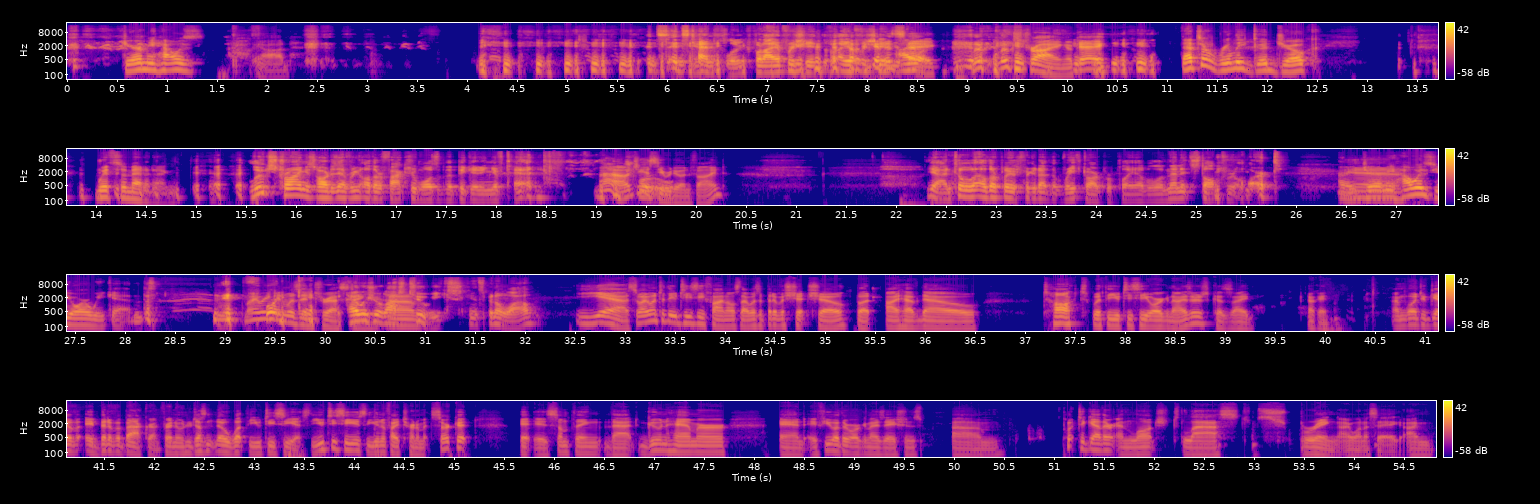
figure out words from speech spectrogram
Jeremy, how is? Oh God. It's it's tenth, Luke, but I appreciate the, I appreciate gonna the say, Luke, Luke's trying. Okay. That's a really good joke with some editing. Luke's trying as hard as every other faction was at the beginning of ten. Oh, GSC were True. doing fine. Yeah, until elder players figured out that Wraith Guard were playable, and then it stopped real hard. All right, Jeremy, how was your weekend? My weekend was interesting. How was your last Um, two weeks? It's been a while. Yeah, so I went to the UTC finals. That was a bit of a shit show, but I have now talked with the UTC organizers because I. Okay. I'm going to give a bit of a background for anyone who doesn't know what the UTC is. The UTC is the Unified Tournament Circuit. It is something that Goonhammer and a few other organizations um, put together and launched last spring, I want to say. I'm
